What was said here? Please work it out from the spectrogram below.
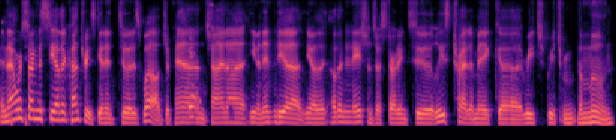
And now we're starting to see other countries get into it as well. Japan, yeah. China, even India, you know, other nations are starting to at least try to make uh, reach reach the moon.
